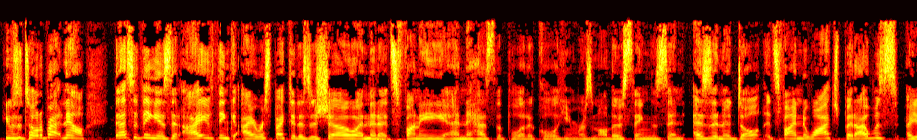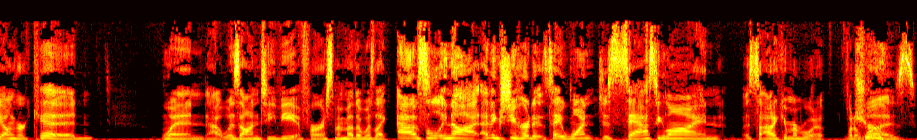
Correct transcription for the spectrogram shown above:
He was a total brat. Now, that's the thing is that I think I respect it as a show and that it's funny and it has the political humors and all those things. And as an adult, it's fine to watch. But I was a younger kid when that was on TV at first. My mother was like, "Absolutely not." I think she heard it say one just sassy line. So I can't remember what what it Sure. was.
